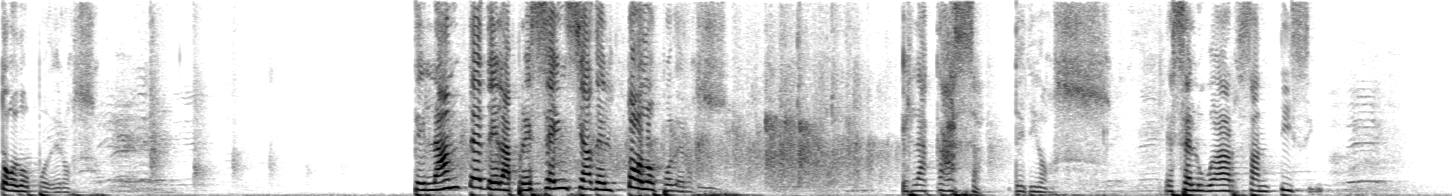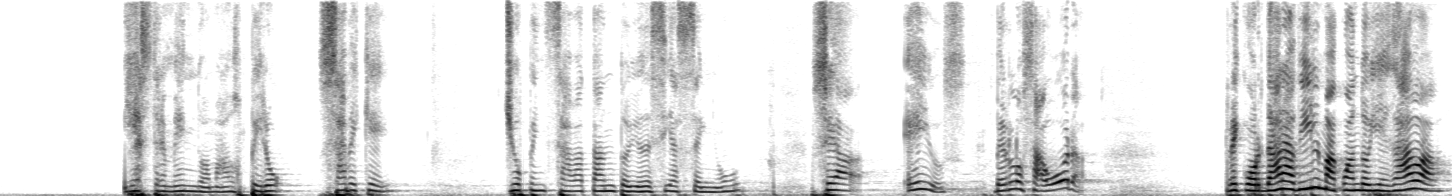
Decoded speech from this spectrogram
Todopoderoso delante de la presencia del Todopoderoso. Es la casa de Dios, es el lugar santísimo. Y es tremendo, amados, pero ¿sabe qué? Yo pensaba tanto, yo decía, Señor, o sea, ellos, verlos ahora, recordar a Vilma cuando llegaba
